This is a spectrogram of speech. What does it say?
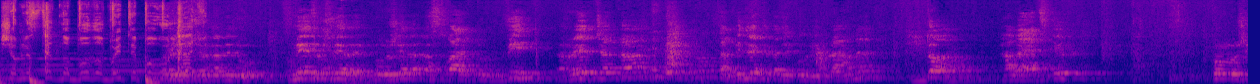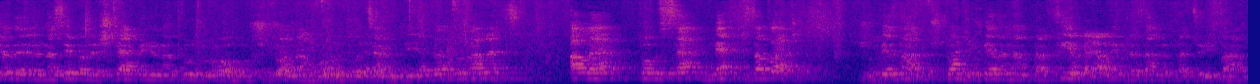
щоб не стидно було вийти погуляти. Ми зробили, положили асфальту від Ричака, так, від Ричака де було відправне, до Галецьких. Положили, насипали щебеню на ту дорогу, що на центрі, як казали, але то все не заплачено. Щоб ви знали, що зробила нам та фірма, вони вже з нами працюють багато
